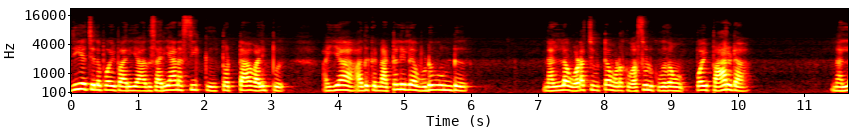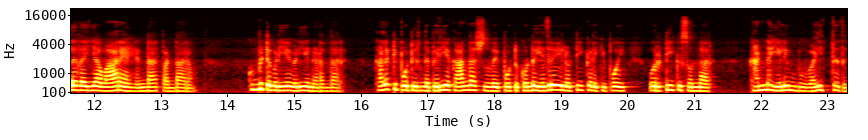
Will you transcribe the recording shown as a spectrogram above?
ஜிஹெச்சில் போய் பாரியா அது சரியான சீக்கு தொட்டா வலிப்பு. ஐயா அதுக்கு நட்டலில் உடவு உண்டு. நல்லா உடச்சி விட்டா உனக்கு வசூலுக்கு உதவும். போய் பாருடா. நல்லது ஐயா வாரேன் என்றார் பண்டாரம். கும்பிட்டபடியே வெளியே நடந்தார். கலட்டி போட்டிருந்த பெரிய கான்வாஸ் ஷூவை போட்டுக்கொண்டு எதிரேயிலோ டீ கடைக்கு போய் ஒரு டீக்கு சொன்னார். கண்ணை எலும்பு வலித்தது.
